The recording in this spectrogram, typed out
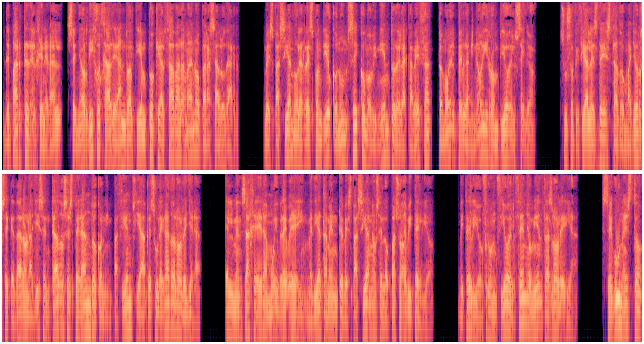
De parte del general, señor dijo jadeando al tiempo que alzaba la mano para saludar. Vespasiano le respondió con un seco movimiento de la cabeza, tomó el pergamino y rompió el sello. Sus oficiales de Estado Mayor se quedaron allí sentados esperando con impaciencia a que su legado lo leyera. El mensaje era muy breve e inmediatamente Vespasiano se lo pasó a Vitelio. Vitelio frunció el ceño mientras lo leía. Según esto,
